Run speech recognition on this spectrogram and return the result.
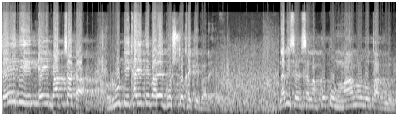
যেই দিন এই বাচ্চাটা রুটি খাইতে পারে গোস্ত খাইতে পারে। নবী সাল্লাম কত মানবতার নবী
